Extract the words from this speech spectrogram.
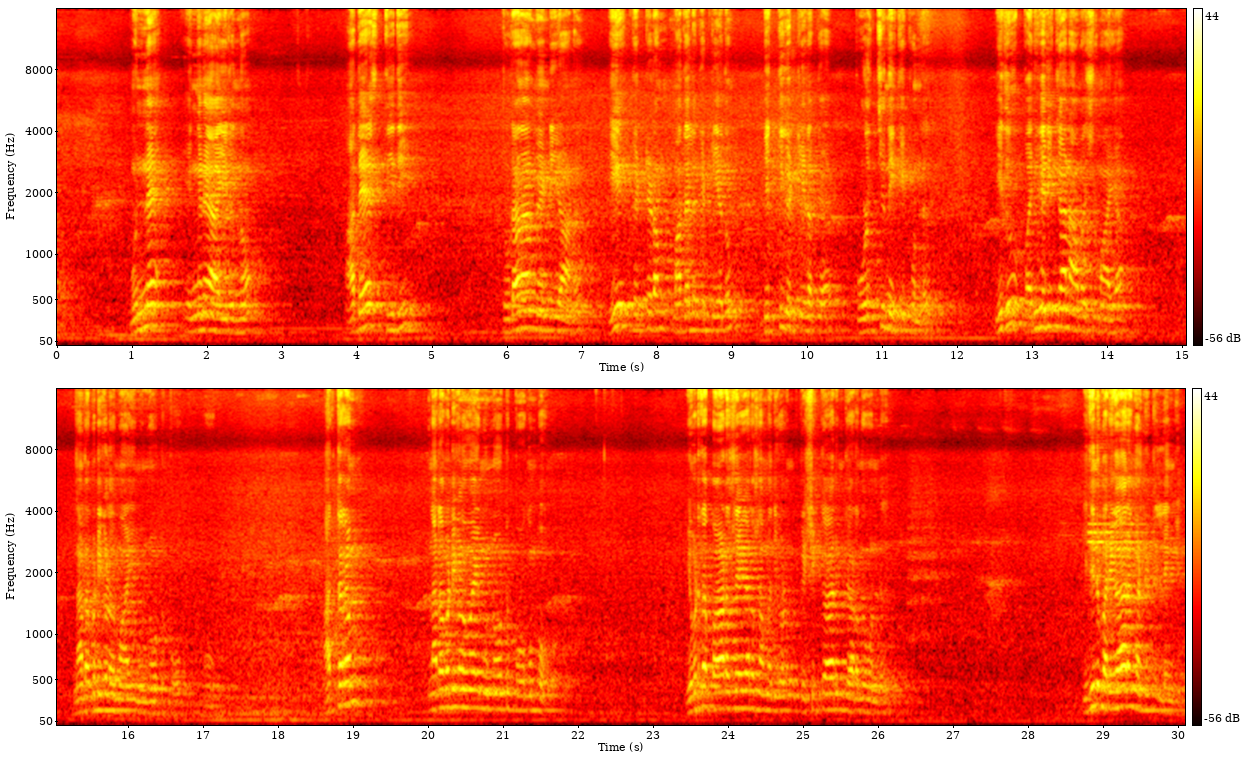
മുന്നേ എങ്ങനെയായിരുന്നോ അതേ സ്ഥിതി തുടരാൻ വേണ്ടിയാണ് ഈ കെട്ടിടം മതൽ കെട്ടിയതും ഭിത്തി കെട്ടിയതൊക്കെ പൊളിച്ചു നീക്കിക്കൊണ്ട് ഇത് പരിഹരിക്കാൻ ആവശ്യമായ നടപടികളുമായി മുന്നോട്ട് പോകും. അത്തരം നടപടികളുമായി മുന്നോട്ട് പോകുമ്പോൾ ഇവിടുത്തെ പാടശേഖര സമിതികളും കൃഷിക്കാരും ചേർന്നുകൊണ്ട് ഇതിന് പരിഹാരം കണ്ടിട്ടില്ലെങ്കിൽ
